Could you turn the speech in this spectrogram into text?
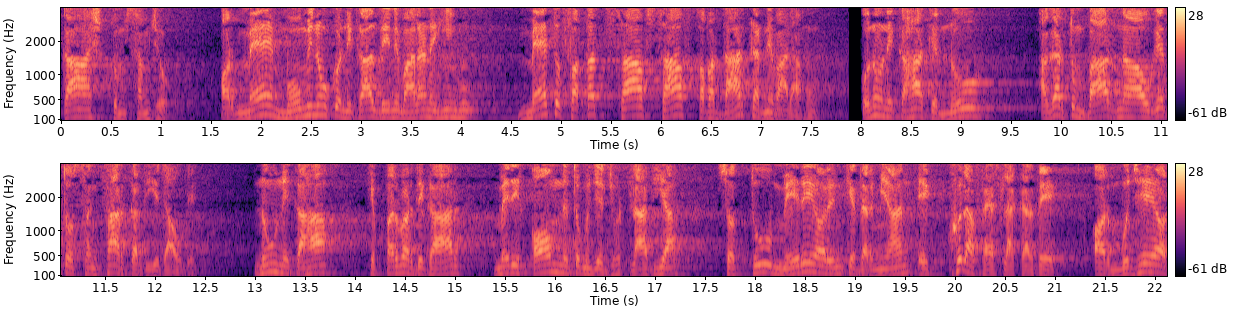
کاش تم سمجھو۔ اور میں مومنوں کو نکال دینے والا نہیں ہوں۔ میں تو فقط صاف صاف خبردار کرنے والا ہوں۔ انہوں نے کہا کہ نو اگر تم باز نہ آؤ گے تو سنسار کر دیے جاؤ گے۔ نو نے کہا کہ پروردگار، میری قوم نے تو مجھے جھٹلا دیا۔ سو تو میرے اور ان کے درمیان ایک کھلا فیصلہ کر دے اور مجھے اور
